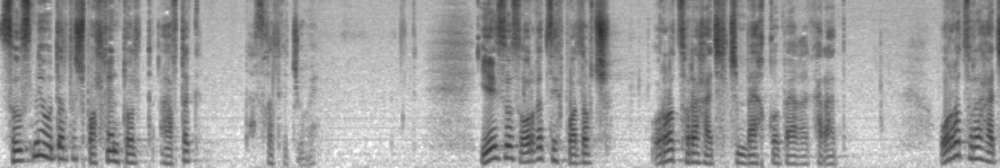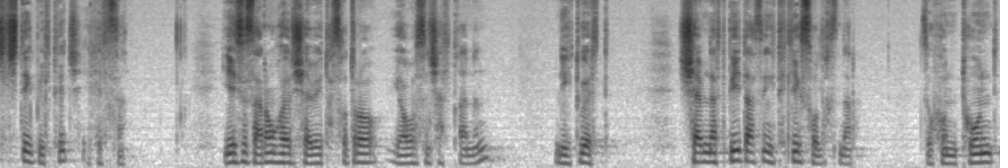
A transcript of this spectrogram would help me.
Сүнсний удирдагч болохын тулд авдаг дасгал гэж юу вэ? Есүс ургац их боловч ургац сурах ажилчин байхгүй байгааг хараад ургац сурах ажилчдыг бэлтгэж эхэлсэн. Есүс 12 шавийг тосгод руу явуулсан шалтгаан нь нэгдүгээрт шав нарт бие даасан итгэлийг суулгаснаар зөвхөн түүнд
